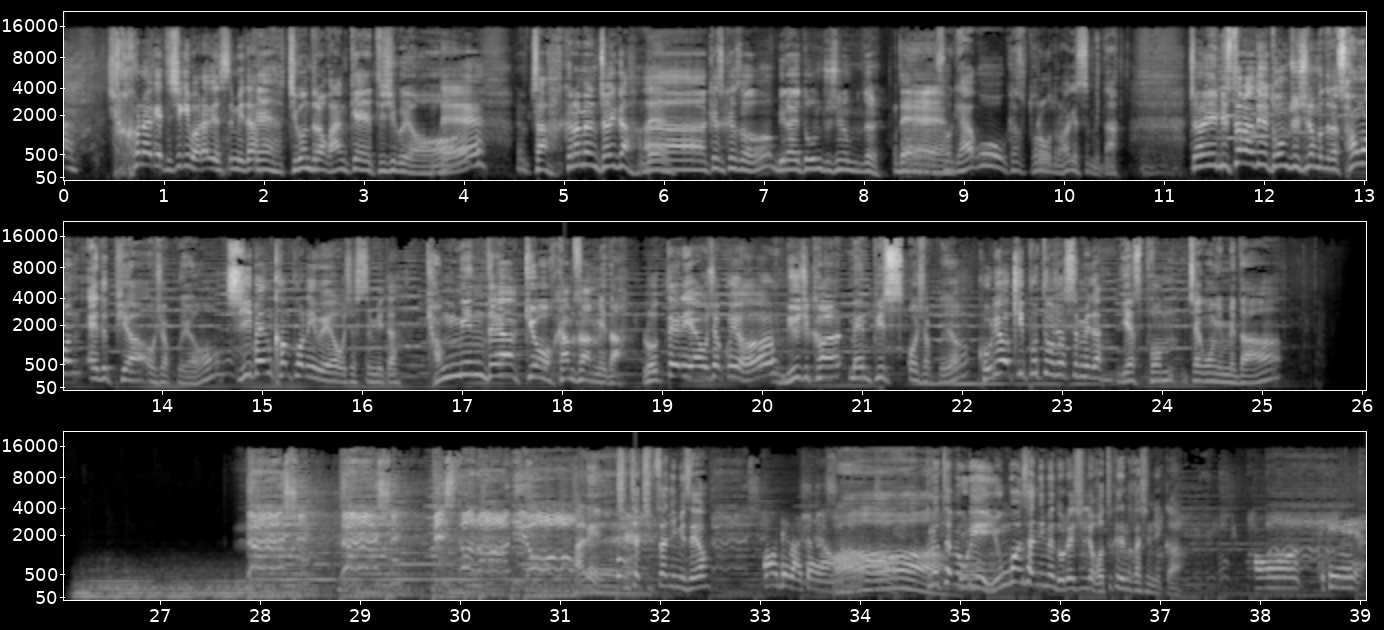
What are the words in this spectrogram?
시원하게 드시기 바라겠습니다. 네, 직원들하고 함께 드시고요. 네. 자, 그러면 저희가 네. 아, 계속해서 미라에 도움 주시는 분들 네. 네, 소개하고 계속 돌아오도록 하겠습니다. 저희 미스터 라디오에 도움 주시는 분들은 성원 에드피아 오셨고요. 지벤 컴퍼니 웨어 오셨습니다. 경민대학교 감사합니다. 롯데리아 오셨고요. 뮤지컬 멤피스 오셨고요. 고려 기프트 오셨습니다. 예스폼 제공입니다. 아니 네. 진짜 집사님이세요? 어, 네, 맞아요. 아, 그렇다면 우리 윤권사님의 노래 실력 어떻게 생각하십니까? 어, 되게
